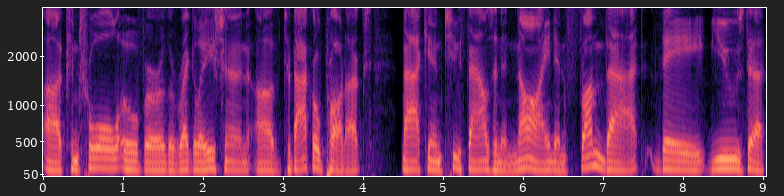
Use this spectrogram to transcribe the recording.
uh, control over the regulation of tobacco products back in 2009. And from that, they used a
